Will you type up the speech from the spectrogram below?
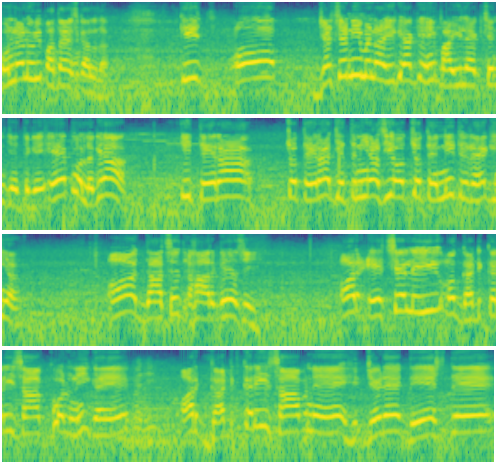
ਉਹਨਾਂ ਨੂੰ ਵੀ ਪਤਾ ਇਸ ਗੱਲ ਦਾ ਕਿ ਉਹ ਜਸ਼ਨ ਹੀ ਮਨਾਈ ਗਿਆ ਕਿ ਅਸੀਂ ਬਾਈ ਇਲੈਕਸ਼ਨ ਜਿੱਤ ਗਏ। ਇਹ ਭੁੱਲ ਗਿਆ ਕਿ 13 ਚੋਂ 13 ਜਿੱਤਨੀਆਂ ਸੀ, ਉਹ ਚੋਂ ਤਿੰਨ ਹੀ ਰਹਿ ਗਈਆਂ। ਉਹ 10 ਹਾਰ ਗਏ ਅਸੀਂ। ਔਰ ਇਸੇ ਲਈ ਉਹ ਗਡਕਰੀ ਸਾਹਿਬ ਕੋਲ ਨਹੀਂ ਗਏ। ਔਰ ਗਡਕਰੀ ਸਾਹਿਬ ਨੇ ਜਿਹੜੇ ਦੇਸ਼ ਦੇ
